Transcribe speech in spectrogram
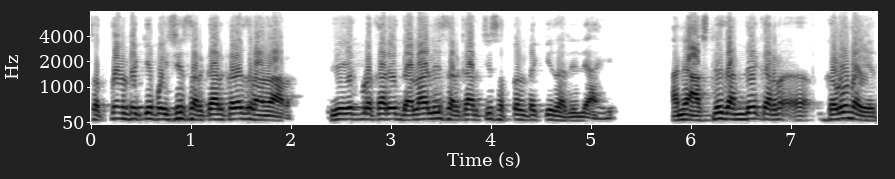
सत्तर टक्के पैसे सरकारकडेच राहणार. म्हणजे एक प्रकारे दलाली सरकारची सत्तर टक्के झालेली आहे. आणि असले धंदे कर करू नयेत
